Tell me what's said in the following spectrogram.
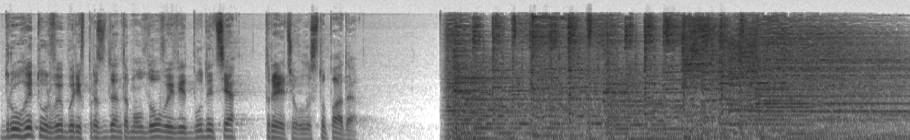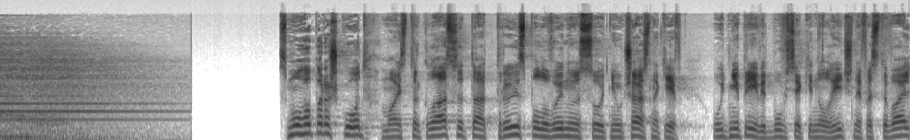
Другий тур виборів президента Молдови відбудеться 3 листопада. Смуга перешкод, майстер-класи та три з половиною сотні учасників. У Дніпрі відбувся кінологічний фестиваль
